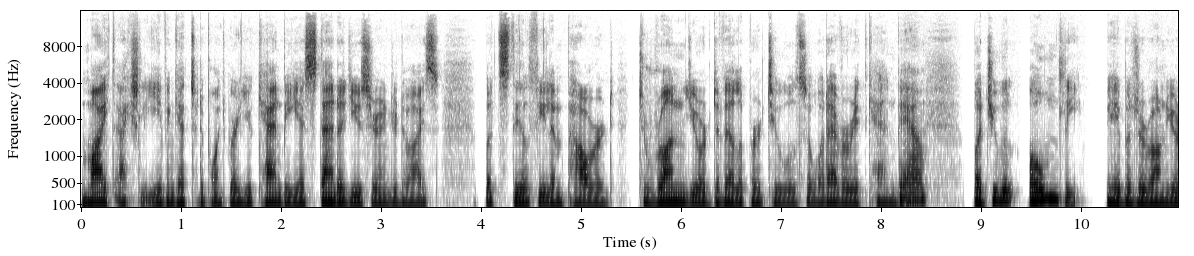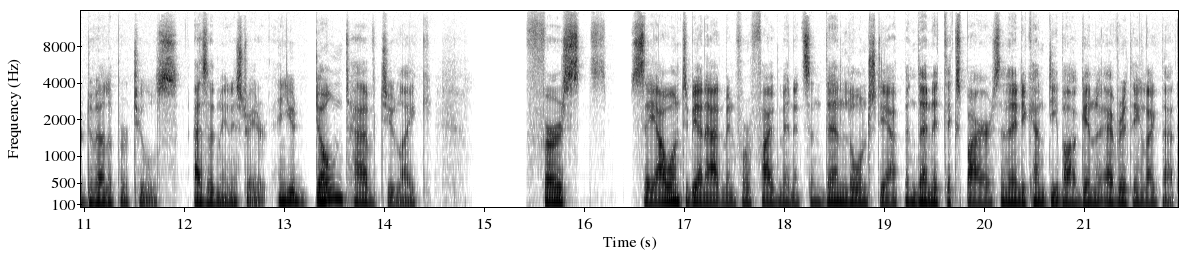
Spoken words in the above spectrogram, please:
might actually even get to the point where you can be a standard user in your device, but still feel empowered to run your developer tools or whatever it can be. Yeah. But you will only be able to run your developer tools as administrator. And you don't have to like first say I want to be an admin for five minutes and then launch the app and then it expires and then you can't debug and everything like that.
